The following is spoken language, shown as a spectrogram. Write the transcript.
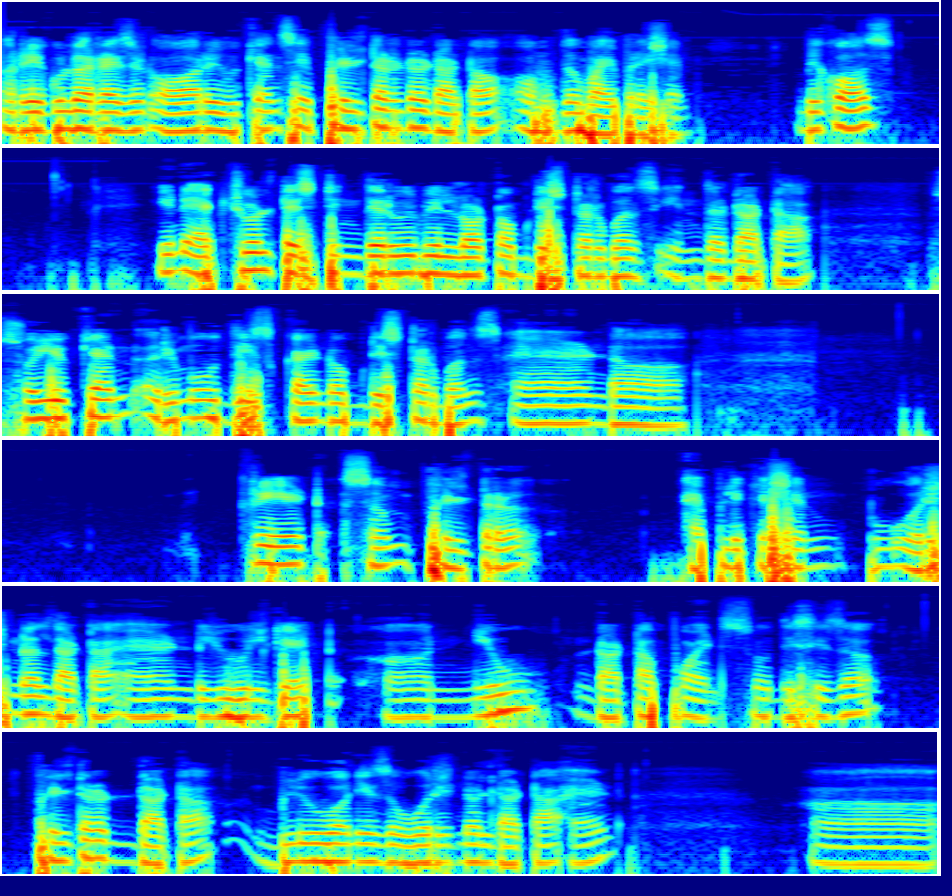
regularized or you can say filtered data of the vibration. Because in actual testing there will be a lot of disturbance in the data. So you can remove this kind of disturbance and uh, create some filter application to original data and you will get uh, new data points. So this is a filtered data. Blue one is the original data and uh,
